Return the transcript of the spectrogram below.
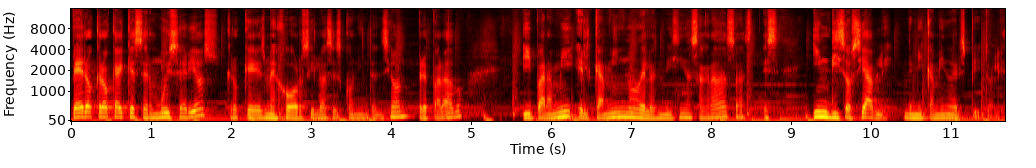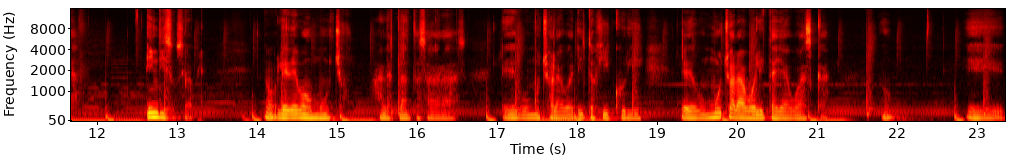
pero creo que hay que ser muy serios, creo que es mejor si lo haces con intención, preparado. Y para mí el camino de las medicinas sagradas es indisociable de mi camino de la espiritualidad. Indisociable. No, le debo mucho a las plantas sagradas. Le debo mucho al abuelito Hikuri, le debo mucho a la abuelita ayahuasca, eh,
